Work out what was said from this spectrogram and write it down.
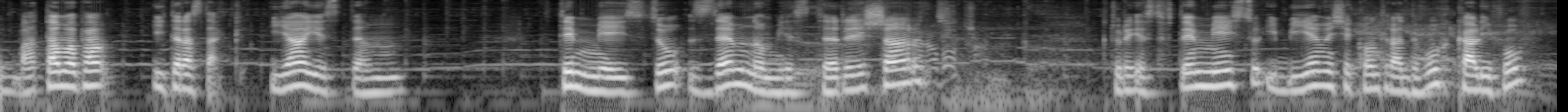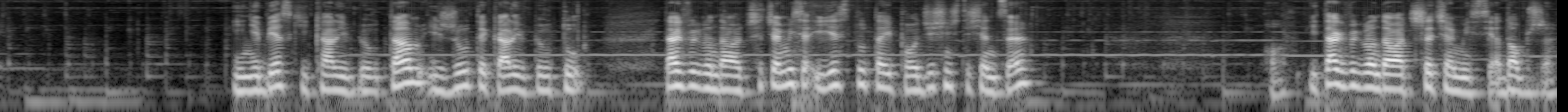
To była ta mapa. I teraz tak. Ja jestem w tym miejscu. Ze mną jest Ryszard, który jest w tym miejscu i bijemy się kontra dwóch kalifów. I niebieski kalif był tam i żółty kalif był tu. Tak wyglądała trzecia misja i jest tutaj po 10 tysięcy. I tak wyglądała trzecia misja, dobrze.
